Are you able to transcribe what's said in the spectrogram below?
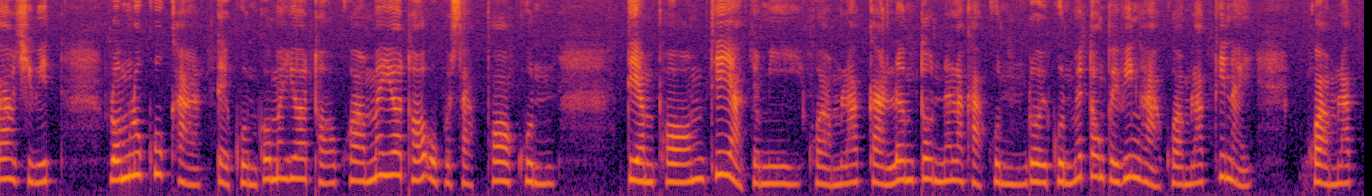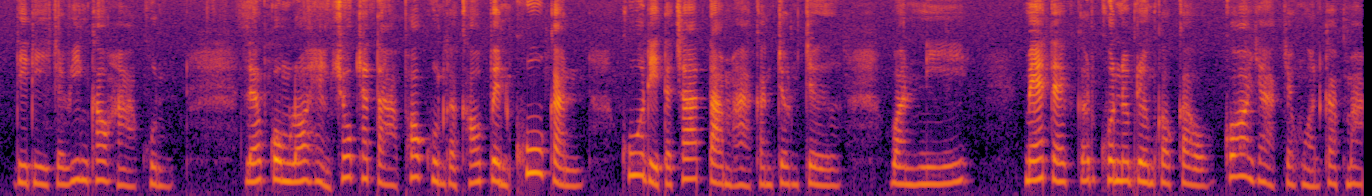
ก้าวชีวิต ล้มลุกคุกขานแต่คุณก็ไม่ย่อท้อความไม่ย่อท้ออุปสรรคพอคุณ เตรียมพร้อมที่อยากจะมีความรักการเริ่มต้นนั่นแหละค่ะคุณโดยคุณไม่ต้องไปวิ่งหาความรักที่ไหน ความรักดีๆ จะวิ่งเข้าหาคุณ แล้วกงล้อแห่งโชคชะตาพ่อคุณกับเขาเป็นคู่กัน คู่ดีตชาติตามหากันจนเจอ วันนี้ แม้แต่คนเดิมๆเก่าๆก็อยากจะหวนกลับมา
